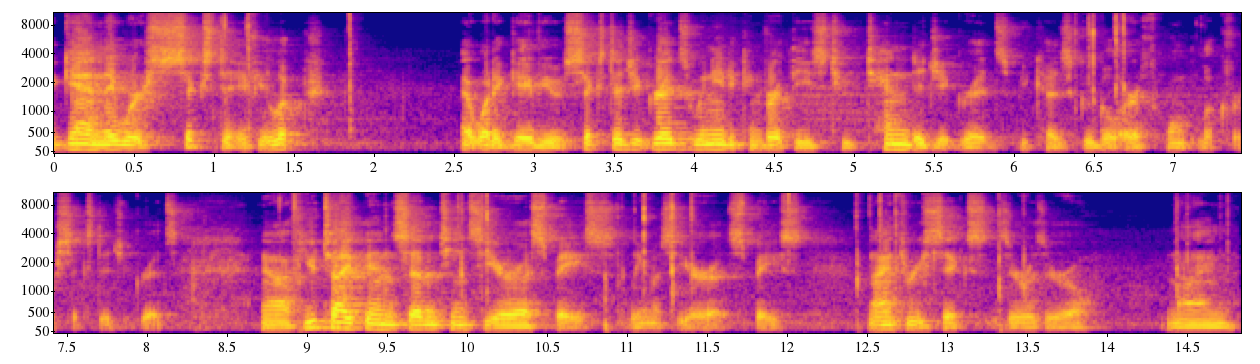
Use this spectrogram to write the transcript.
again, they were six, if you look at what it gave you, six digit grids, we need to convert these to 10 digit grids because Google Earth won't look for six digit grids. Now if you type in 17 Sierra space, Lima Sierra space, 93600, 9,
